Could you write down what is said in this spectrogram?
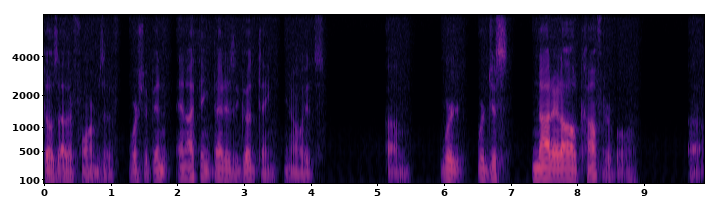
those other forms of worship, and, and I think that is a good thing. You know, it's um, we're we're just not at all comfortable uh,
